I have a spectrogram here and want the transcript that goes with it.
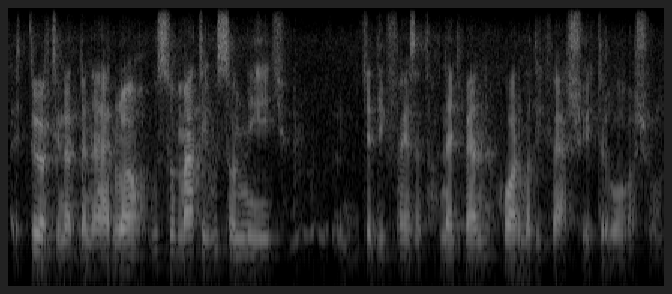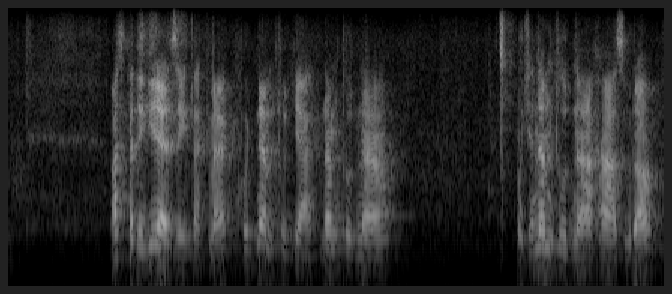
egy történetben erről, a 20, Máté 24, 1. fejezet 43. versétől olvasom. Azt pedig jelezzétek meg, hogy nem, tudják, nem tudná, hogyha nem tudná a házura,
